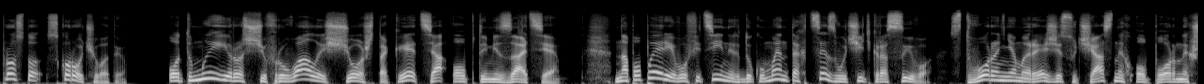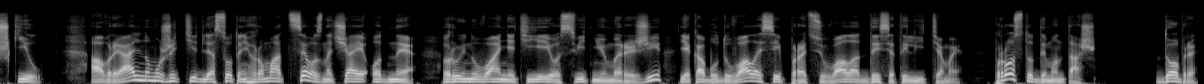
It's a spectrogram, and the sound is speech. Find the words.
просто скорочувати. От ми і розшифрували, що ж таке ця оптимізація. На папері в офіційних документах це звучить красиво – створення мережі сучасних опорних шкіл. А в реальному житті для сотень громад це означає одне – руйнування тієї освітньої мережі, яка будувалася і працювала десятиліттями. Просто демонтаж. Добре,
